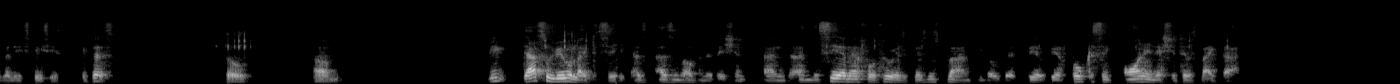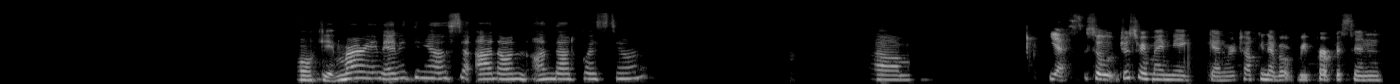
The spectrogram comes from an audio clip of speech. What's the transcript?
where these species exist. So um, we, that's what we would like to see as, as an organization. And, and the CNFO through its business plan, you know, that we are, we are focusing on initiatives like that. okay. Maren, anything else to add on, on that question? Um, yes, so just remind me again, we're talking about repurposing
